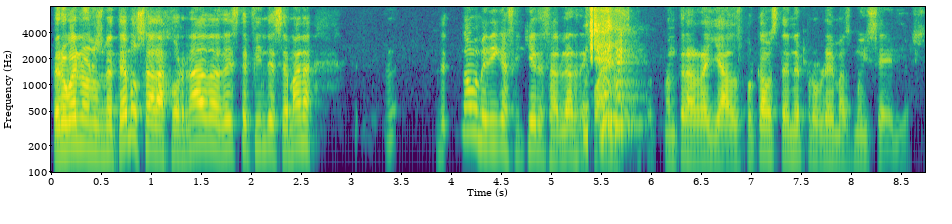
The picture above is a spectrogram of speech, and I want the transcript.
Pero bueno, nos metemos a la jornada de este fin de semana. No me digas que quieres hablar de Juárez contra Rayados, porque vamos a tener problemas muy serios.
